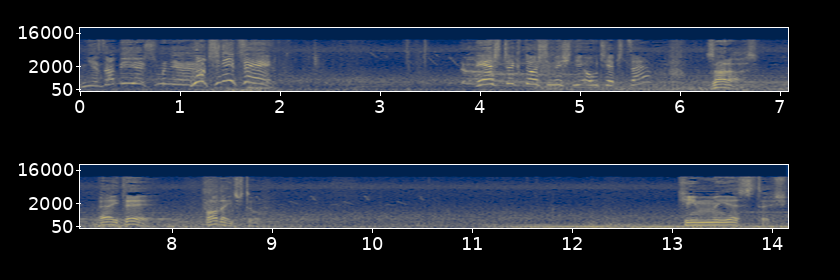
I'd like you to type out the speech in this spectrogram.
Nie zabijesz mnie! Łucznicy! Jeszcze ktoś myśli o ucieczce? Zaraz. Ej, ty! Podejdź tu. Kim jesteś?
